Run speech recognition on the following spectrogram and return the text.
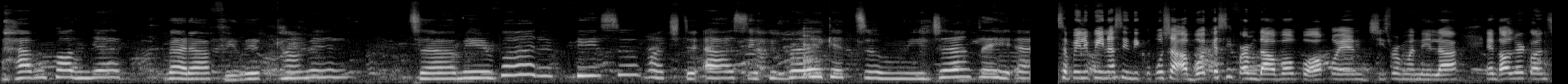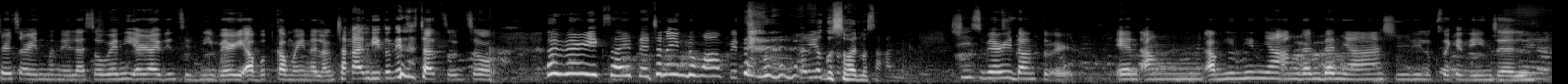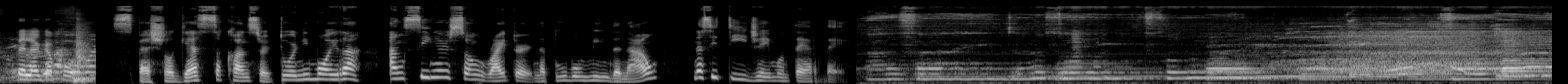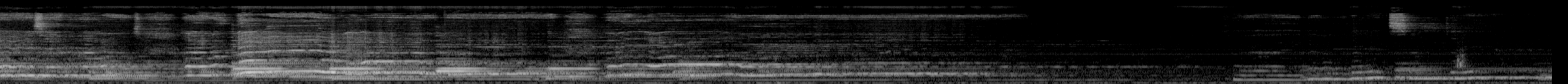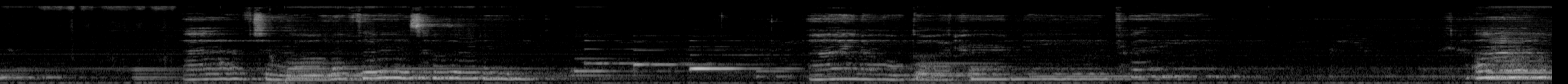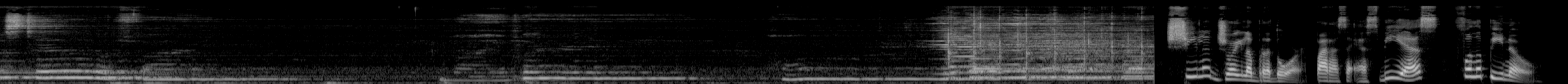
I haven't fallen yet, but I feel it coming. Tell me, would it be so much to ask if you break it to me gently? Sa Pilipinas, hindi ko po siya abot kasi from Davao po ako and she's from Manila. And all her concerts are in Manila. So when he arrived in Sydney, very abot kamay na lang. Tsaka andito din sa Chatsud. So I'm very excited. Siya na yung lumapit. Ano nagustuhan mo sa kanya? she's very down to earth. And ang ang hinhin niya, ang ganda niya, she really looks like an angel. Talaga po. Special guest sa concert tour ni Moira, ang singer-songwriter na tubong Mindanao na si TJ Monterde. Joy Labrador para sa SBS Filipino.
